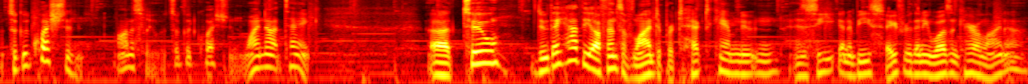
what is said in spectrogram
it's a good question. Honestly, it's a good question. Why not tank? Uh, two, do they have the offensive line to protect Cam Newton? Is he going to be safer than he was in Carolina?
